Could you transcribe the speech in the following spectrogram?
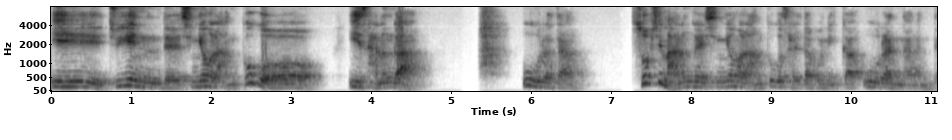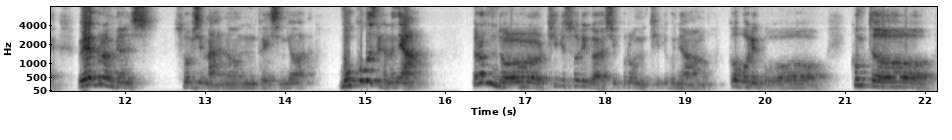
이 주위에 있는데 신경을 안 끄고 이 사는가? 하, 우울하다. 수없이 많은 거에 신경을 안 끄고 살다 보니까 우울한 나라인데 왜 그러면 수없이 많은 거에 신경을 못 끄고 사느냐? 여러분들 TV 소리가 시끄러우면 TV 그냥 꺼버리고 컴퓨터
